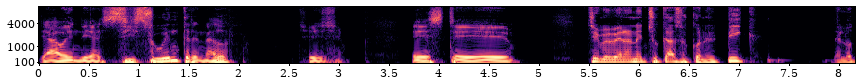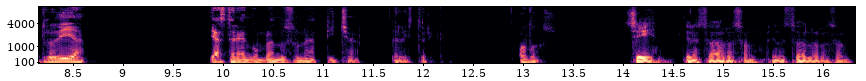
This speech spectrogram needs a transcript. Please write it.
ya hoy en día es si su entrenador. Sí, sí. Este. Si me hubieran hecho caso con el pick del otro día, ya estarían comprándose una ticha de la histórica. O dos. Sí, tienes toda la razón. Tienes toda la razón.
